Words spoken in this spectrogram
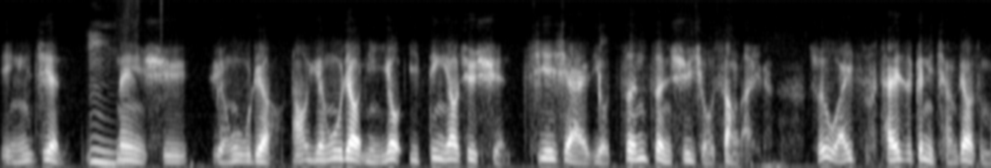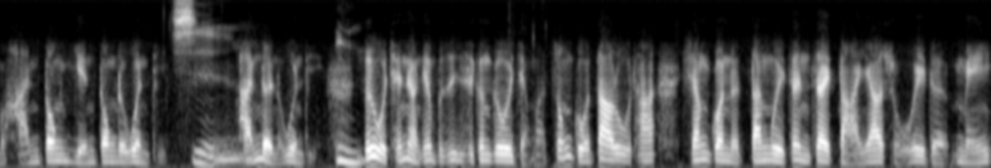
银建、嗯，内需、原物料，然后原物料你又一定要去选接下来有真正需求上来的，所以我还一直才一直跟你强调什么寒冬、严冬的问题、是，寒冷的问题。嗯。所以我前两天不是一直跟各位讲嘛，中国大陆它相关的单位正在打压所谓的煤，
